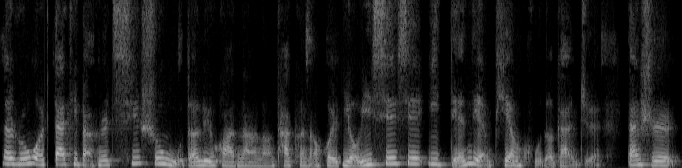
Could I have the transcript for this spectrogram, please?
那如果代替百分之七十五的氯化钠呢，它可能会有一些些一点点偏苦的感觉，但是。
